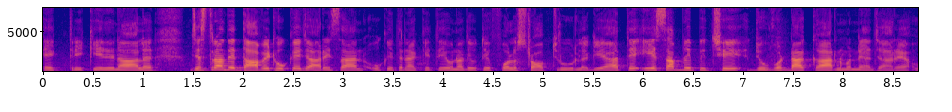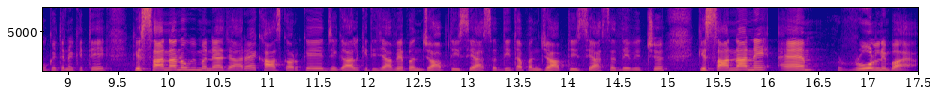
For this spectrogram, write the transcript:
ਇੱਕ ਤਰੀਕੇ ਦੇ ਨਾਲ। ਜਿਸ ਤਰ੍ਹਾਂ ਦੇ ਦਾਅਵੇ ਠੋਕੇ ਜਾ ਰਹੇ ਸਨ, ਉਹ ਕਿਤੇ ਨਾ ਕਿਤੇ ਉਹਨਾਂ ਦੇ ਉੱਤੇ ਫੁੱਲ ਸਟਾਪ ਜ਼ਰੂਰ ਲੱਗਿਆ ਤੇ ਇਹ ਸਭ ਦੇ ਪਿੱਛੇ ਜੋ ਵੱਡਾ ਕਾਰਨ ਮੰਨਿਆ ਜਾ ਰਿਹਾ, ਉਹ ਕਿਤੇ ਨਾ ਕਿਤੇ ਕਿਸਾਨਾਂ ਨੂੰ ਵੀ ਮੰਨਿਆ ਜਾ ਰਿਹਾ ਹੈ। ਖਾਸ ਕਰਕੇ ਜੇ ਗੱਲ ਕੀਤੀ ਜਾਵੇ ਪੰਜਾਬ ਦੀ ਸਿਆਸਤ ਦੀ, ਤਾਂ ਪੰਜਾਬ ਦੀ ਸਿਆਸਤ ਦੇ ਵਿੱਚ ਕਿਸਾਨਾਂ ਨੇ ਅਹਿਮ ਰੋਲ ਨਿਭਾਇਆ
